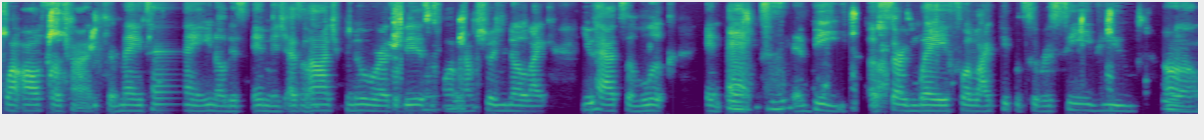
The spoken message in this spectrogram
while also trying to maintain, you know, this image as an entrepreneur, as a businesswoman. I'm sure you know, like you had to look and act mm-hmm. and be a certain way for like people to receive you mm-hmm. um,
